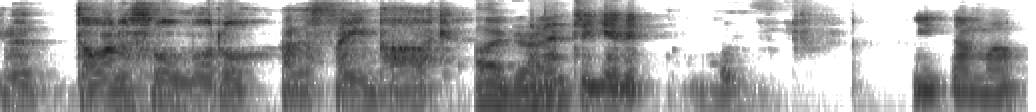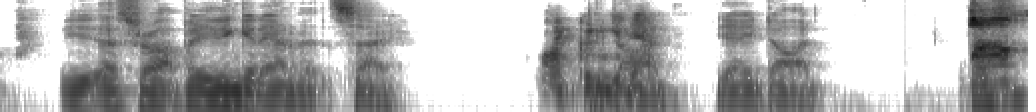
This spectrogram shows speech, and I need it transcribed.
in a dinosaur model at a theme park. I agree. And then to get it, he's done well. Yeah, that's right. But he didn't get out of it, so I couldn't get out. Yeah, he died. Um,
